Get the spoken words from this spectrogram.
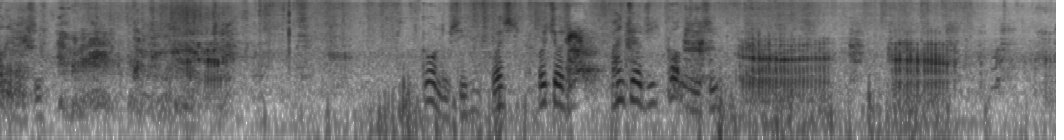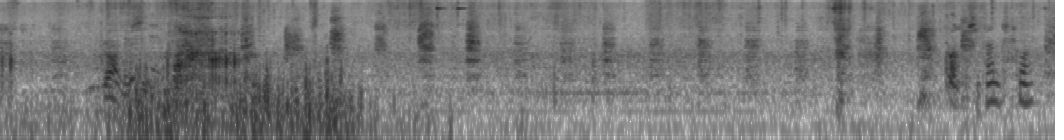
Lucie. Go on, Lucie. Where's, where's Georgie? Find Georgie. Go on, Lucie. Go on, Lucie. Go on, Lucie. Find, go on.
